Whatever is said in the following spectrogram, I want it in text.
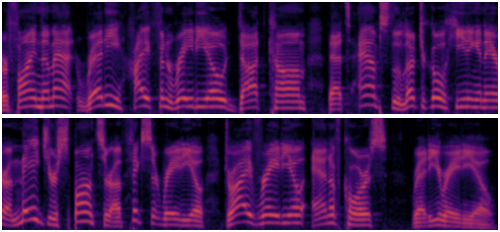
or find them at ready-radio.com. That's Absolute Electrical Heating and Air, a major sponsor of Fix It Radio, Drive Radio, and of course, Ready Radio.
